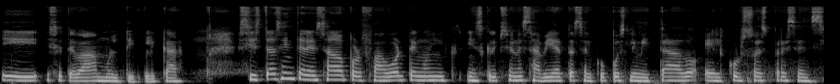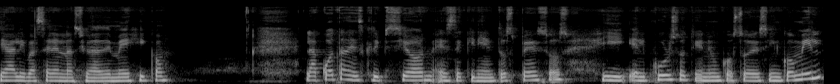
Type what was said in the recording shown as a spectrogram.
y se te va a multiplicar. Si estás interesado, por favor, tengo inscripciones abiertas, el cupo es limitado, el curso es presencial y va a ser en la Ciudad de México. La cuota de inscripción es de 500 pesos y el curso tiene un costo de 5 mil.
